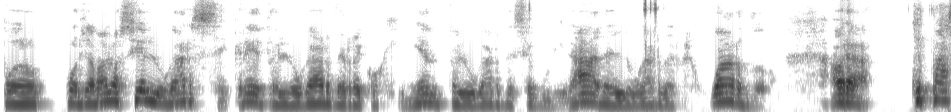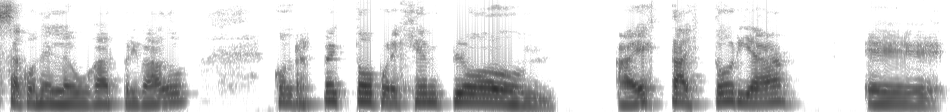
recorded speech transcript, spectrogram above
por, por, llamarlo así, el lugar secreto, el lugar de recogimiento, el lugar de seguridad, el lugar de resguardo. Ahora, ¿qué pasa con el lugar privado? Con respecto, por ejemplo, a esta historia eh,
